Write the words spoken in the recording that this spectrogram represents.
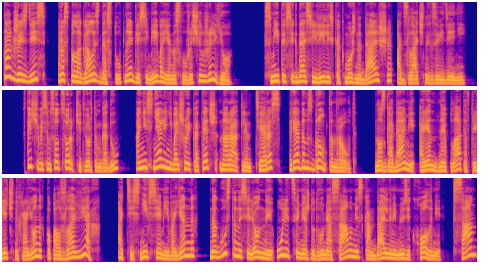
Также здесь располагалось доступное для семей военнослужащих жилье. Смиты всегда селились как можно дальше от злачных заведений. В 1844 году они сняли небольшой коттедж на Ратленд-Террас рядом с Бромптон-Роуд. Но с годами арендная плата в приличных районах поползла вверх, оттеснив семьи военных на густонаселенные улицы между двумя самыми скандальными мюзик-холлами «Сан»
